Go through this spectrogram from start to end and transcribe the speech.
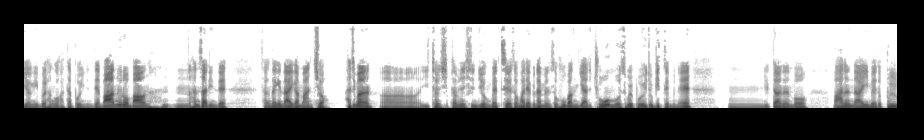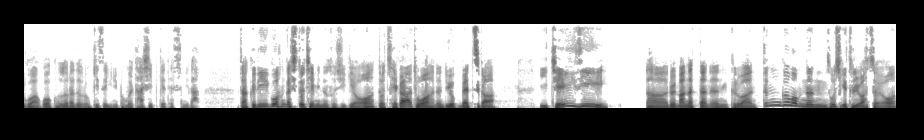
영입을 한 것 같아 보이는데 만으로 41살인데 상당히 나이가 많죠. 하지만 어, 2013년 시즌 뉴욕 매츠에서 활약을 하면서 후반기 아주 좋은 모습을 보여줬기 때문에 음, 일단은 뭐 많은 나이임에도 불구하고 콜로라도 로키스의 유니폼을 다시 입게 됐습니다. 자, 그리고 한 가지 또 재밌는 소식이요. 또 제가 좋아하는 뉴욕 매츠가 이 제이지 를 만났다는 그러한 뜬금없는 소식이 들려왔어요.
